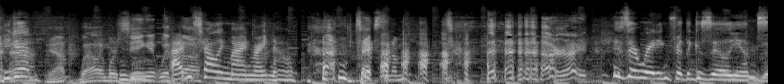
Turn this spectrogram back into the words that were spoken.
She did. Yeah. Well, and we're seeing it with I'm uh, telling mine right now texting them. All right. as they're waiting for the gazillions.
